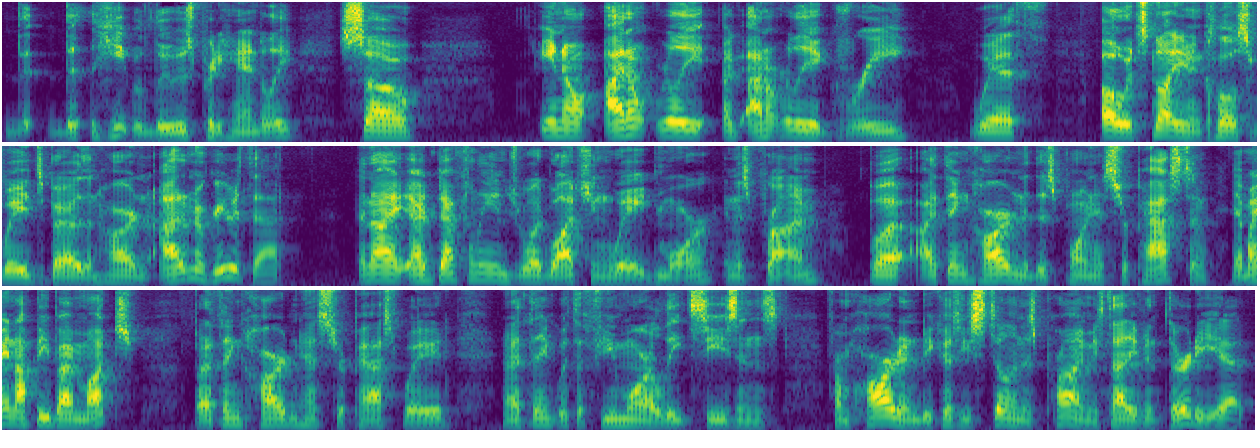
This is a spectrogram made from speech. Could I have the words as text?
the, the Heat would lose pretty handily. So, you know, I don't really, I don't really agree with, oh, it's not even close. Wade's better than Harden. I don't agree with that, and I, I definitely enjoyed watching Wade more in his prime. But I think Harden at this point has surpassed him. It might not be by much, but I think Harden has surpassed Wade, and I think with a few more elite seasons from Harden because he's still in his prime. He's not even 30 yet.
